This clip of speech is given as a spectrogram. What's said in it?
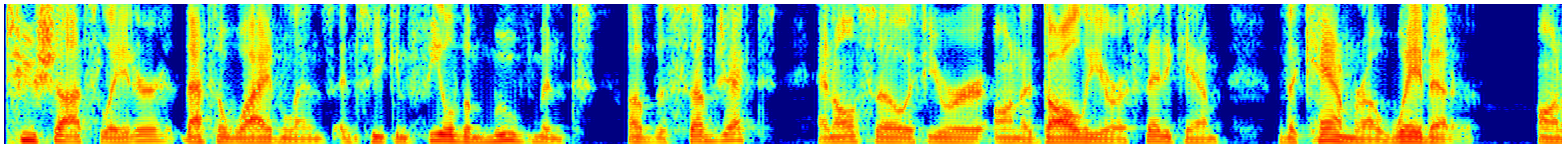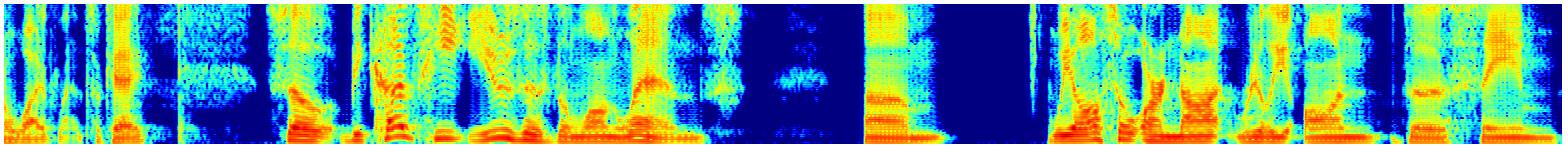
two shots later. That's a wide lens, and so you can feel the movement of the subject, and also if you were on a dolly or a Steadicam, the camera way better on a wide lens. Okay, so because he uses the long lens, um, we also are not really on the same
